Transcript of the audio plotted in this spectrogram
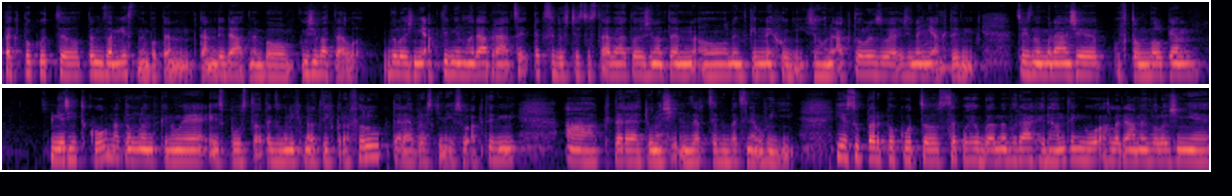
tak pokud ten zaměstnanec nebo ten kandidát nebo uživatel vyloženě aktivně hledá práci, tak se dost často stává to, že na ten LinkedIn nechodí, že ho neaktualizuje, že není aktivní. Což znamená, že v tom velkém měřítku na tom LinkedInu je i spousta takzvaných mrtvých profilů, které prostě nejsou aktivní a které tu naši inzerci vůbec neuvidí. Je super, pokud se pohybujeme v hrách headhuntingu a hledáme vyloženě,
